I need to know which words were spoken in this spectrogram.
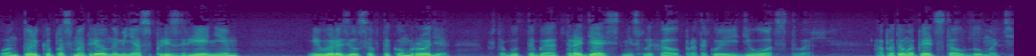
Он только посмотрел на меня с презрением и выразился в таком роде, что будто бы отродясь не слыхал про такое идиотство, а потом опять стал думать,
